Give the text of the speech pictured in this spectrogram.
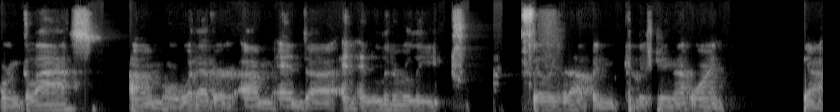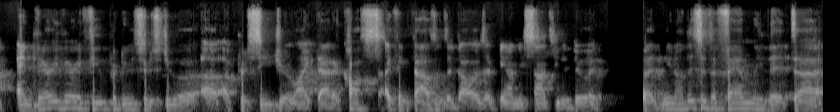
or in glass um, or whatever, um, and uh, and and literally filling it up and conditioning that wine. Yeah, and very very few producers do a, a, a procedure like that. It costs I think thousands of dollars at Biondi Santi to do it, but you know this is a family that. Uh,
